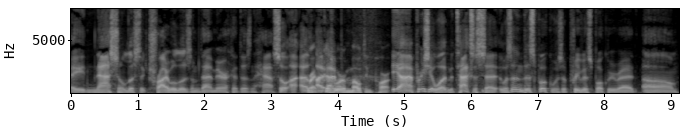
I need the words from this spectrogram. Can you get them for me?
a nationalistic tribalism that America doesn't have. So I, right, because we're a melting pot. Yeah, I appreciate what Metaxas said. It was in this book. It was a previous book we read. Um,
